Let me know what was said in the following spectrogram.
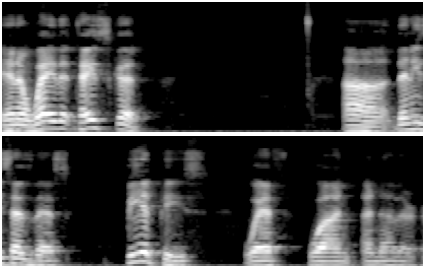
in a way that tastes good. Uh, then he says this Be at peace with one another.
